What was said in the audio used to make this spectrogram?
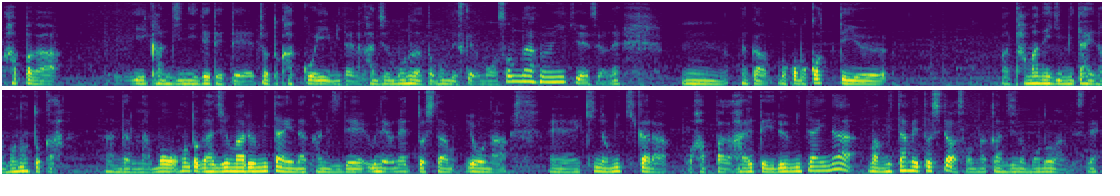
う葉っぱがいい感じに出ててちょっとかっこいいみたいな感じのものだと思うんですけどもそんな雰囲気ですよね。うんなんかボコボコっていう、まあ、玉ねぎみたいなものとかなんだろうなもうほんとガジュマルみたいな感じでうねうねっとしたような、えー、木の幹からこう葉っぱが生えているみたいな、まあ、見た目としてはそんな感じのものなんですね。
